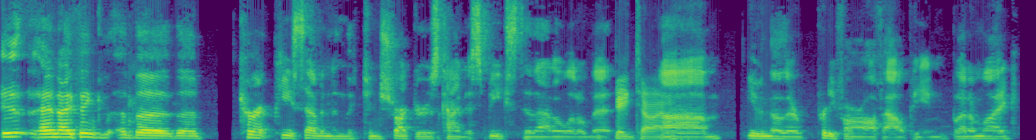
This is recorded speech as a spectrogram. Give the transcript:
it? And I think the the current P7 and the constructors kind of speaks to that a little bit. Big time. Um, even though they're pretty far off Alpine. But I'm like,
